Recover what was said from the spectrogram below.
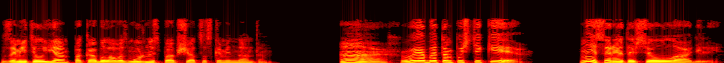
Заметил я, пока была возможность пообщаться с комендантом. Ах, вы об этом пустяке. Мы с Иретой все уладили.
